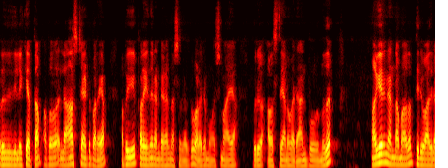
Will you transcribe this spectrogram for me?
പ്രതിവിധിയിലേക്ക് എത്താം. അപ്പോൾ ലാസ്റ്റായിട്ട് പറയാം. അപ്പോൾ ഈ പറയുന്ന രണ്ടേകാൽ നക്ഷത്രക്കാർക്ക് വളരെ മോശമായ ഒരു അവസ്ഥയാണ് വരാൻ പോകുന്നത്. മകേരൻ രണ്ടാം മാസം തിരുവാതിര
